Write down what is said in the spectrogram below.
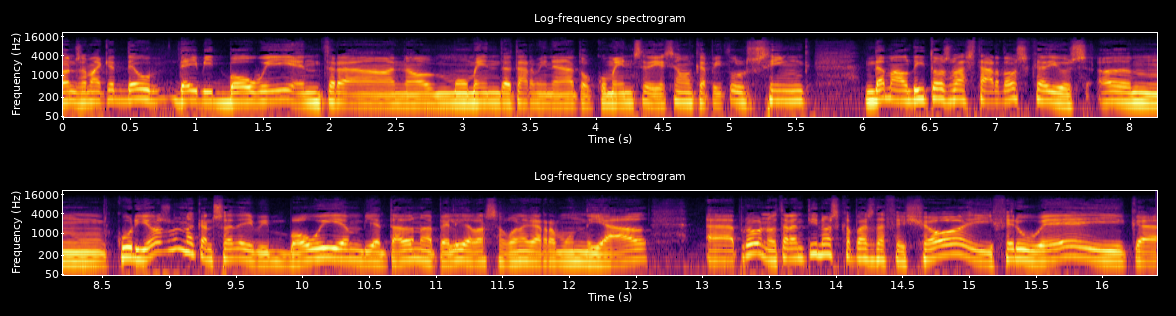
Doncs amb aquest Déu David Bowie entra en el moment determinat o comença, diguéssim, el capítol 5 de Malditos Bastardos que dius, um, curiós, una cançó de David Bowie ambientada en una pel·li de la Segona Guerra Mundial Uh, però bueno, Tarantino és capaç de fer això i fer-ho bé i que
